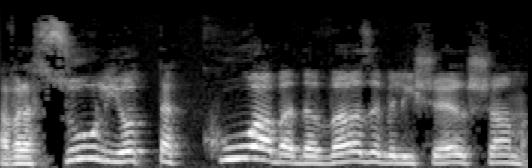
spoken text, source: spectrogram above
אבל אסור להיות תקוע בדבר הזה ולהישאר שמה.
